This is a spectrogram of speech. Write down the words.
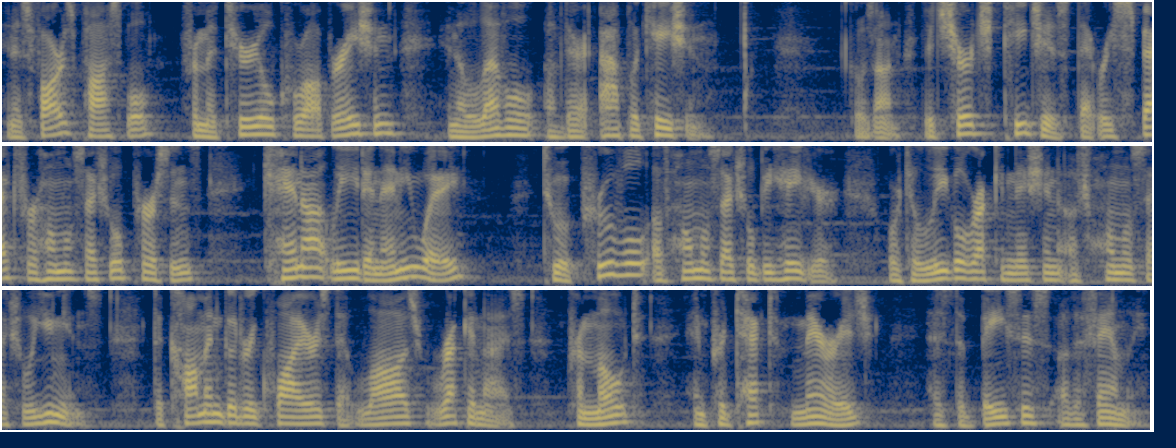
and as far as possible, from material cooperation in the level of their application. Goes on. The church teaches that respect for homosexual persons cannot lead in any way to approval of homosexual behavior or to legal recognition of homosexual unions. The common good requires that laws recognize, promote, and protect marriage as the basis of the family,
